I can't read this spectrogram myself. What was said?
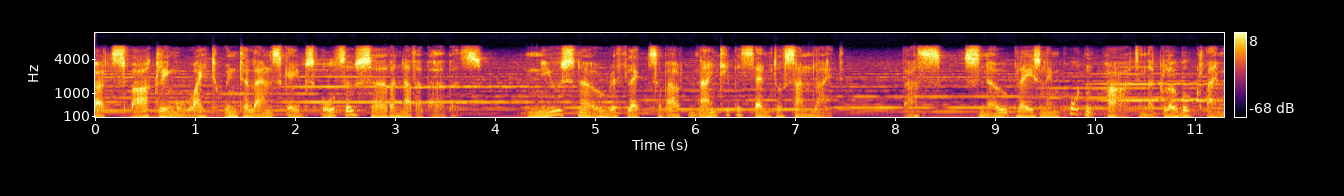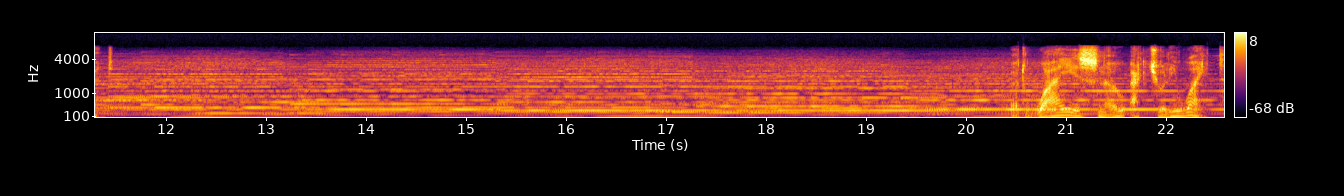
But sparkling white winter landscapes also serve another purpose. New snow reflects about 90% of sunlight. Thus, snow plays an important part in the global climate. But why is snow actually white?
